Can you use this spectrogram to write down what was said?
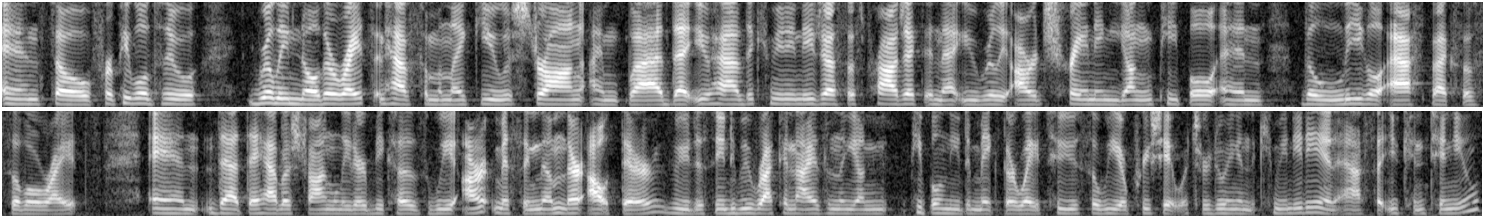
and so for people to really know their rights and have someone like you strong. I'm glad that you have the Community Justice Project and that you really are training young people in the legal aspects of civil rights and that they have a strong leader because we aren't missing them. They're out there. We just need to be recognized and the young people need to make their way to you. So we appreciate what you're doing in the community and ask that you continue.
